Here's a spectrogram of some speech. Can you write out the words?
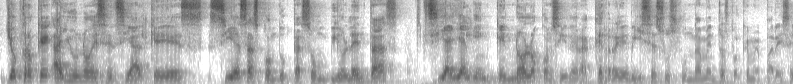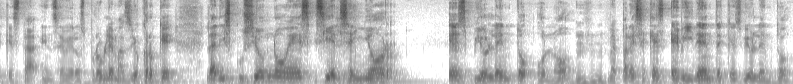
Yo creo que hay uno esencial que es si esas conductas son violentas, si hay alguien que no lo considera, que revise sus fundamentos porque me parece que está en severos problemas. Yo creo que la discusión no es si el señor es violento o no, me parece que es evidente que es violento.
